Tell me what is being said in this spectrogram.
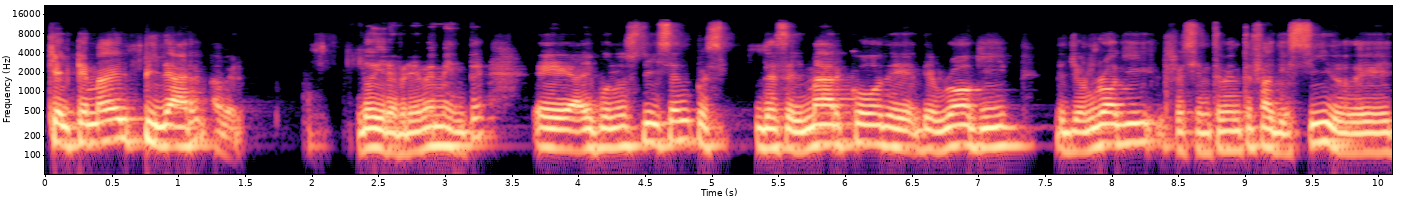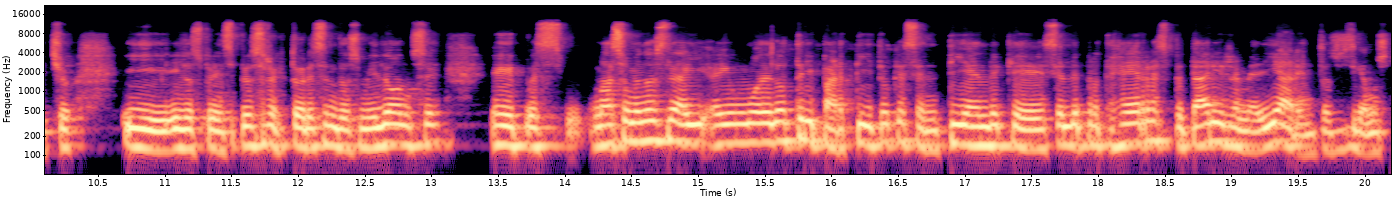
que el tema del pilar, a ver, lo diré brevemente, eh, algunos dicen, pues desde el marco de, de de John Ruggie, recientemente fallecido, de hecho, y, los principios rectores en 2011, eh, pues más o menos hay, hay, un modelo tripartito que se entiende que es el de proteger, respetar y remediar. Entonces, digamos,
